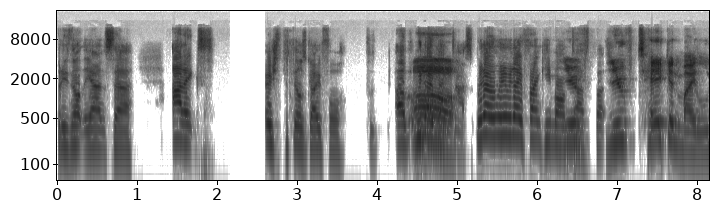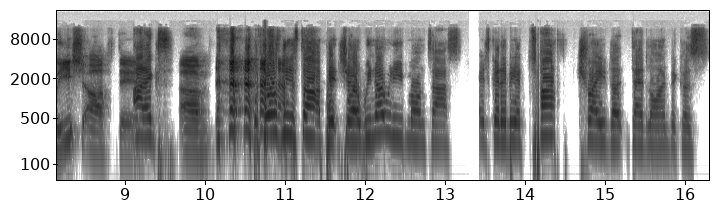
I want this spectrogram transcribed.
but he's not the answer. Alex, who should the Phils go for? Uh, we oh, know Montas. We know we know Frankie Montas. You've, but you've taken my leash off, Dave. Alex, um, the Phils need to start a pitcher. We know we need Montas. It's going to be a tough trade deadline because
